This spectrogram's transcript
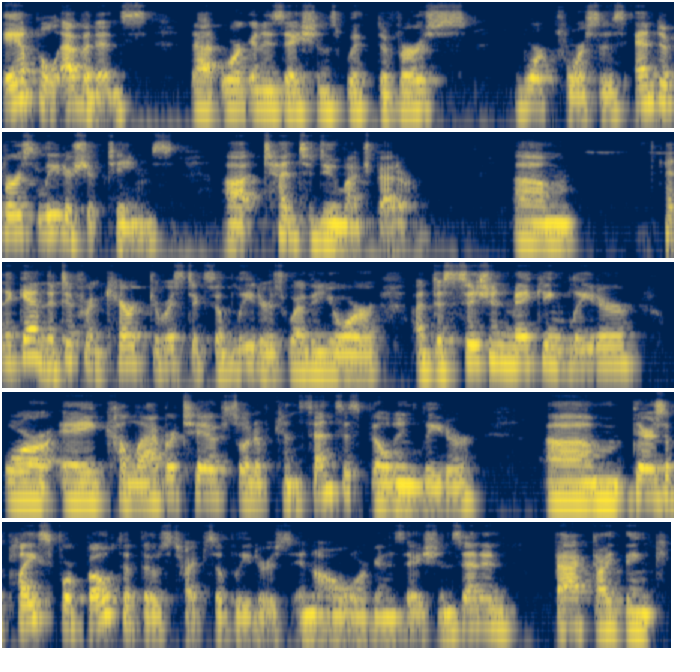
ample evidence that organizations with diverse workforces and diverse leadership teams uh, tend to do much better. Um, and again, the different characteristics of leaders, whether you're a decision making leader or a collaborative, sort of consensus building leader, um, there's a place for both of those types of leaders in all organizations. And in fact, I think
